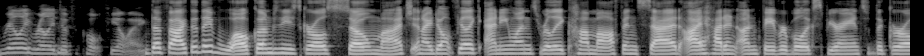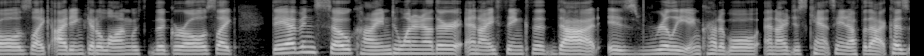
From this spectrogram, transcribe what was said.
really, really difficult feeling. the fact that they've welcomed these girls so much and i don't feel like anyone's really come off and said i had an unfavorable experience with the girls like i didn't get along with the girls like they have been so kind to one another and i think that that is really incredible and i just can't say enough of that because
